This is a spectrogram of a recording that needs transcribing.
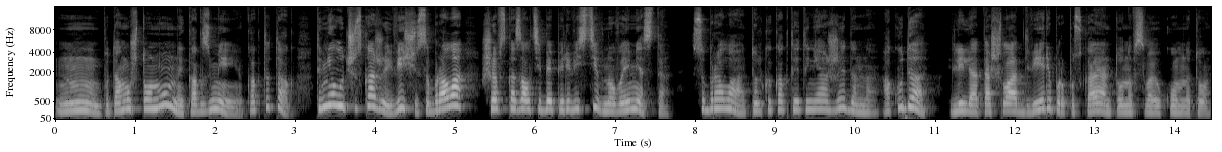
«Ну, потому что он умный, как змеи. Как-то так. Ты мне лучше скажи, вещи собрала? Шеф сказал тебя перевести в новое место». «Собрала, только как-то это неожиданно. А куда?» Лиля отошла от двери, пропуская Антона в свою комнату.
